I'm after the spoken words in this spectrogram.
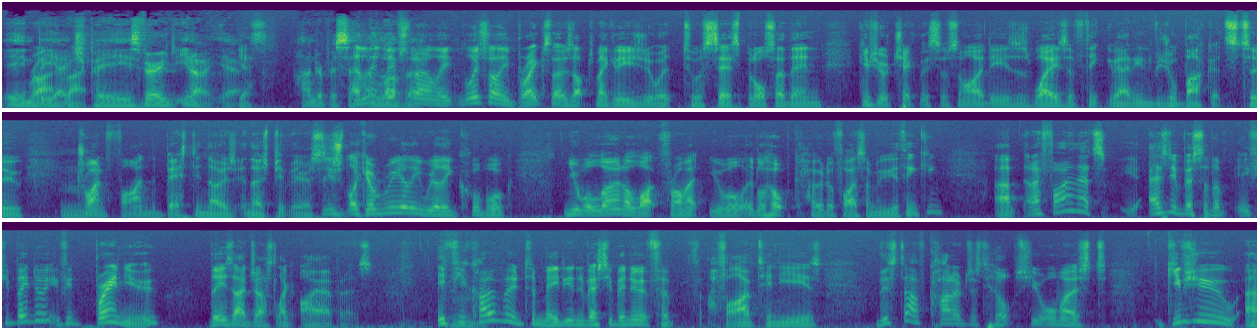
in Right, BHP right. is very you know, yeah. Yes. Hundred percent. And Lynch not only Lynch not only breaks those up to make it easier to, to assess, but also then gives you a checklist of some ideas as ways of thinking about individual buckets to Mm. try and find the best in those in those particular areas. So it's just like a really really cool book. You will learn a lot from it. You will it'll help codify some of your thinking. Um, and I find that's as an investor, if you've been doing if you're brand new, these are just like eye openers. If Mm. you're kind of an intermediate investor, you've been doing it for five, ten years. This stuff kind of just helps you almost gives you um,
